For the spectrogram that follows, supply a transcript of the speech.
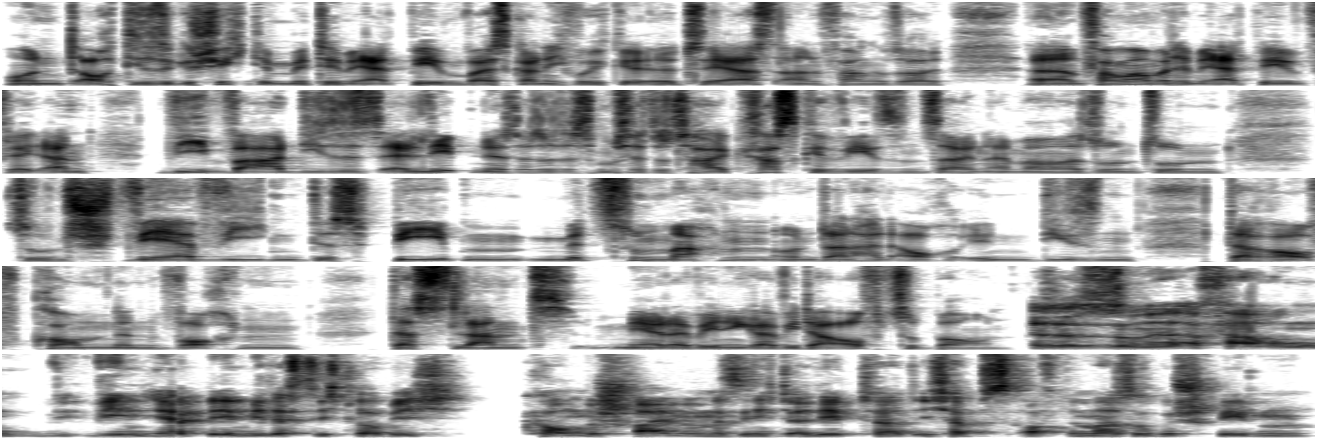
und auch diese Geschichte mit dem Erdbeben, weiß gar nicht, wo ich äh, zuerst anfangen soll. Ähm, fangen wir mal mit dem Erdbeben vielleicht an. Wie war dieses Erlebnis? Also das muss ja total krass gewesen sein, einfach mal so, so, ein, so ein schwerwiegendes Beben mitzumachen und dann halt auch in diesen daraufkommenden Wochen das Land mehr oder weniger wieder aufzubauen. Also so eine Erfahrung wie ein Erdbeben, die lässt sich, glaube ich, kaum beschreiben, wenn man sie nicht erlebt hat. Ich habe es oft immer so beschrieben,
